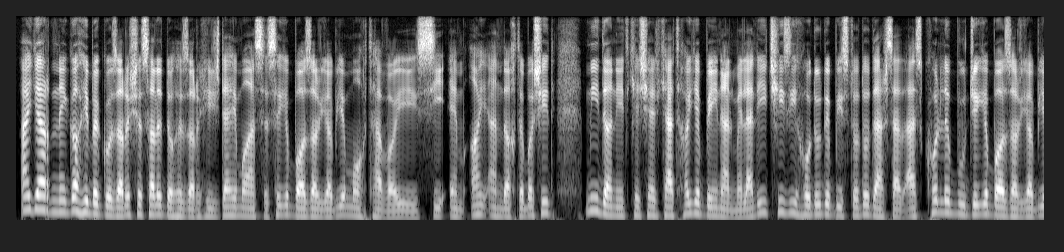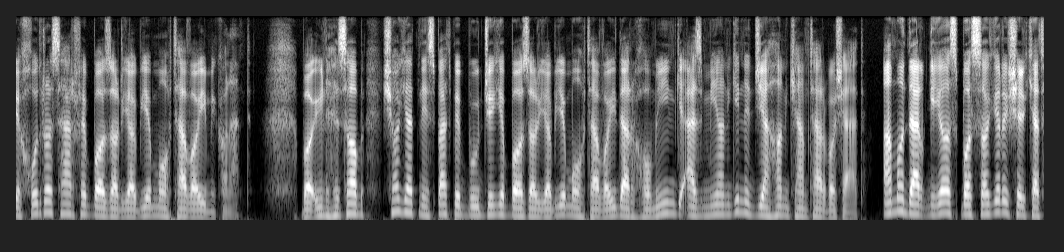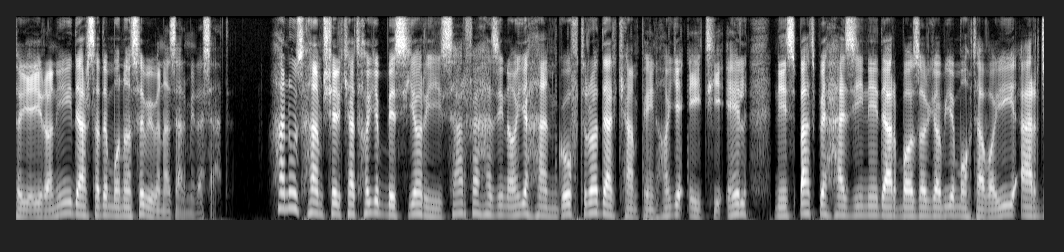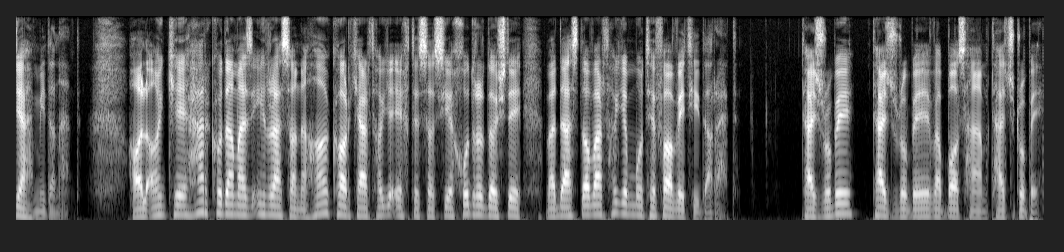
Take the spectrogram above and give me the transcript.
اگر نگاهی به گزارش سال 2018 مؤسسه بازاریابی محتوایی CMI انداخته باشید می‌دانید که شرکت های بین المللی چیزی حدود 22 درصد از کل بودجه بازاریابی خود را صرف بازاریابی محتوایی می کنند. با این حساب شاید نسبت به بودجه بازاریابی محتوایی در هومینگ از میانگین جهان کمتر باشد اما در قیاس با سایر شرکت های ایرانی درصد مناسبی به نظر می رسد. هنوز هم شرکت های بسیاری صرف هزینه های هنگفت را در کمپین های ATL نسبت به هزینه در بازاریابی محتوایی ارجح می دانند. حال آنکه هر کدام از این رسانه ها کارکردهای اختصاصی خود را داشته و دستاوردهای متفاوتی دارد. تجربه، تجربه و باز هم تجربه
